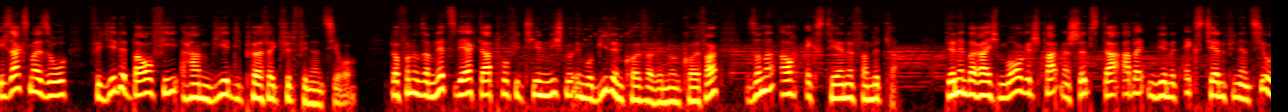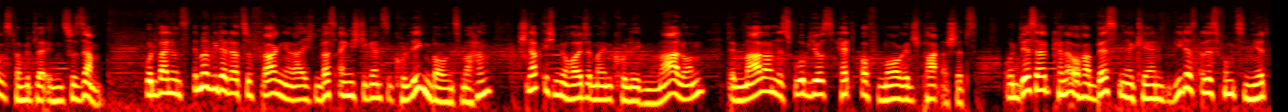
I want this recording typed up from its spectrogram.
Ich sag's mal so, für jede Baufi haben wir die Perfect Fit Finanzierung. Doch von unserem Netzwerk, da profitieren nicht nur Immobilienkäuferinnen und Käufer, sondern auch externe Vermittler. Denn im Bereich Mortgage Partnerships, da arbeiten wir mit externen FinanzierungsvermittlerInnen zusammen. Und weil uns immer wieder dazu Fragen erreichen, was eigentlich die ganzen Kollegen bei uns machen, schnapp ich mir heute meinen Kollegen Marlon, denn Marlon ist Urbios Head of Mortgage Partnerships. Und deshalb kann er auch am besten erklären, wie das alles funktioniert,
